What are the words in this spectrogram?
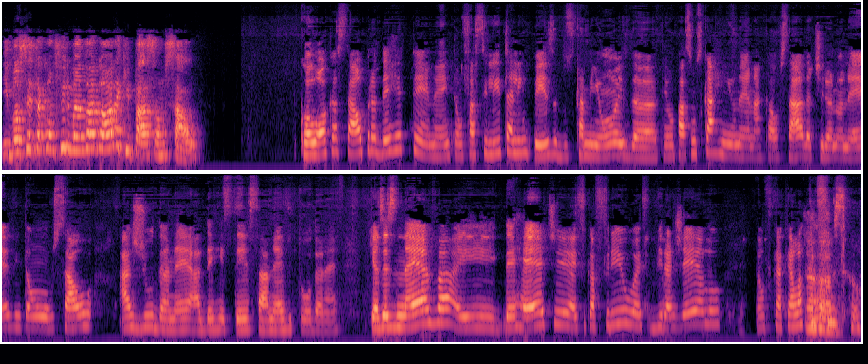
E você está confirmando agora que passam sal. Coloca sal para derreter, né? Então facilita a limpeza dos caminhões, da... tem passa uns carrinhos, né, na calçada tirando a neve, então o sal ajuda, né, a derreter essa neve toda, né? Que às vezes neva, aí derrete, aí fica frio, aí vira gelo, então fica aquela confusão.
